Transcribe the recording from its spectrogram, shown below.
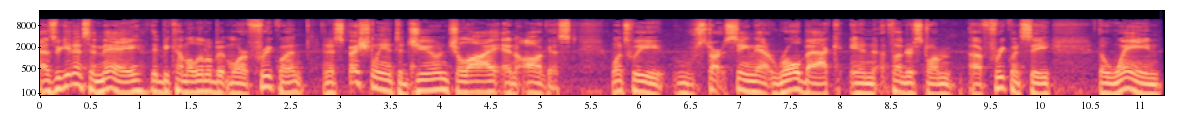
As we get into May, they become a little bit more frequent, and especially into June, July, and August. Once we start seeing that rollback in thunderstorm uh, frequency, the wane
